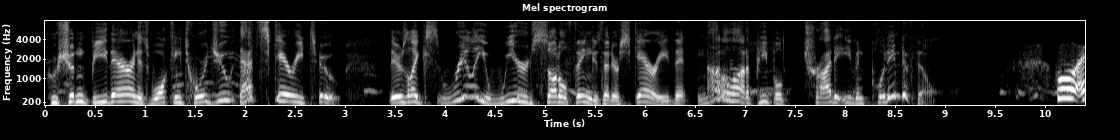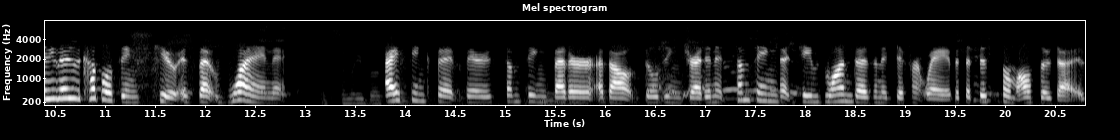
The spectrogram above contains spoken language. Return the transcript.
who shouldn't be there and is walking towards you, that's scary too. There's like really weird, subtle things that are scary that not a lot of people try to even put into film. Well, I mean, there's a couple of things too. Is that one? Look, somebody broke I think that there's something mm. better about building dread, and it's something that James Wan does in a different way, but that this film also does.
